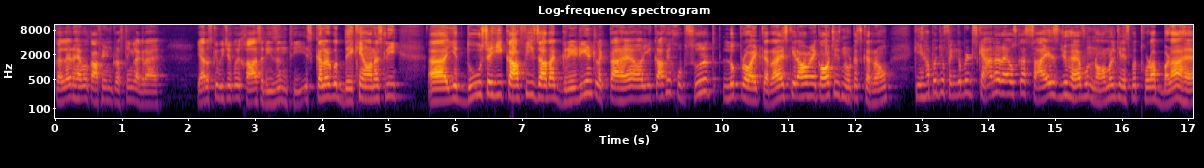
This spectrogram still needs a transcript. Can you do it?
कलर है वो काफ़ी इंटरेस्टिंग लग रहा है। यार, उसके पीछे कोई ख़ास रीज़न थी। इस कलर को देखें ऑनेस्टली ये दूर से ही काफ़ी ज़्यादा ग्रेडियंट लगता है और ये काफ़ी खूबसूरत लुक प्रोवाइड कर रहा है। इसके अलावा मैं एक और चीज़ नोटिस कर रहा हूँ कि यहाँ पर जो फिंगरप्रिंट स्कैनर है, उसका साइज़ जो है, वो नॉर्मल की नस्बत थोड़ा बड़ा है।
